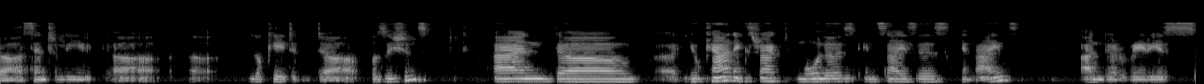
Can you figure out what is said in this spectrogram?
uh, centrally uh, uh, located positions. And you can extract molars incisors canines under various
